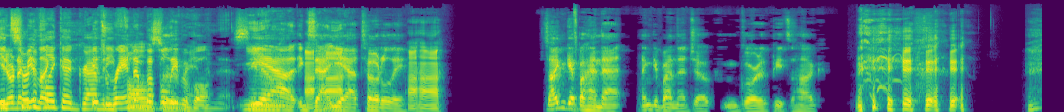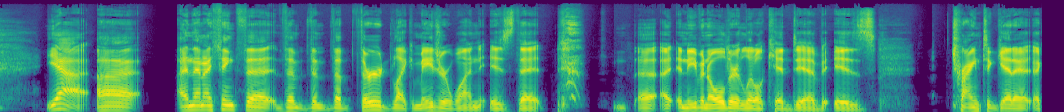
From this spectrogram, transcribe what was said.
you know what I mean? of like a Gravity it's random Falls but believable. randomness, yeah, exactly. Uh-huh. Yeah, totally. Uh huh. So I can get behind that. I can get behind that joke. And glory to the Pizza Hog. yeah uh and then i think the the the, the third like major one is that uh, an even older little kid dib is trying to get a,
